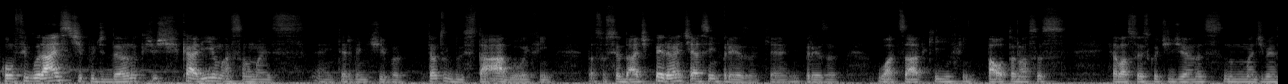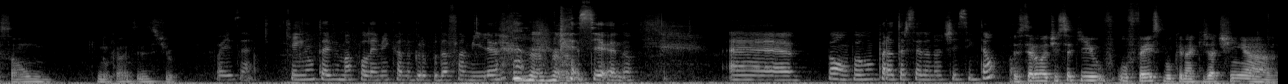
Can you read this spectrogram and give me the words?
configurar esse tipo de dano que justificaria uma ação mais é, interventiva, tanto do Estado ou, enfim, da sociedade perante essa empresa, que é a empresa WhatsApp, que, enfim, pauta nossas relações cotidianas numa dimensão que nunca antes existiu. Pois é. Quem não teve uma polêmica no grupo da família esse ano? É, bom, vamos para a terceira notícia então? A terceira notícia é que o, o Facebook, né, que já tinha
